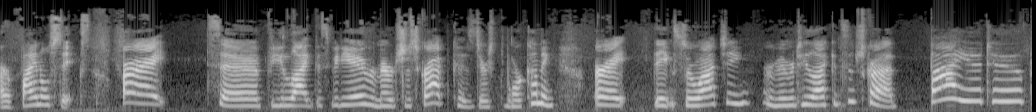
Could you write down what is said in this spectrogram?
Our final six. Alright, so if you like this video, remember to subscribe because there's more coming. Alright, thanks for watching. Remember to like and subscribe. Bye, YouTube.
